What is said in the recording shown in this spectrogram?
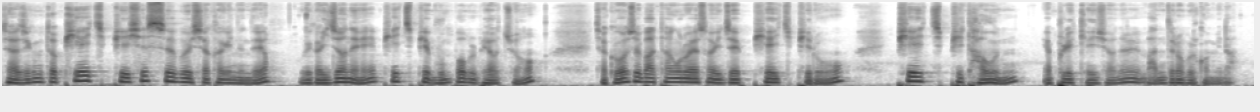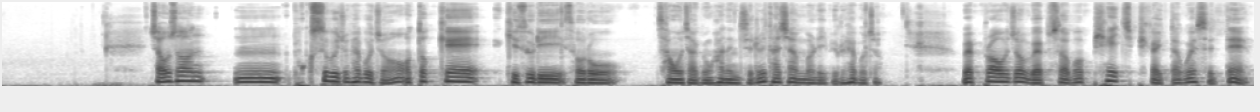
자, 지금부터 PHP 실습을 시작하겠는데요. 우리가 이전에 PHP의 문법을 배웠죠. 자, 그것을 바탕으로 해서 이제 PHP로 PHP다운 애플리케이션을 만들어 볼 겁니다. 자, 우선 음, 복습을 좀 해보죠. 어떻게 기술이 서로 상호작용하는지를 다시 한번 리뷰를 해보죠. 웹브라우저, 웹서버, PHP가 있다고 했을 때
